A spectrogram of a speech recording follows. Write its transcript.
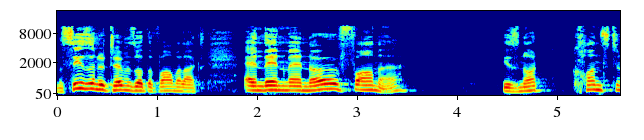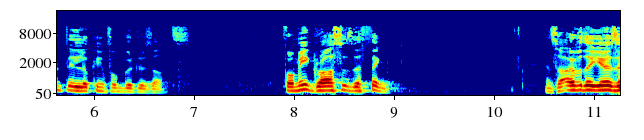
The season determines what the farmer likes. And then, man, no farmer is not constantly looking for good results. For me, grass is the thing. And so over the years,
